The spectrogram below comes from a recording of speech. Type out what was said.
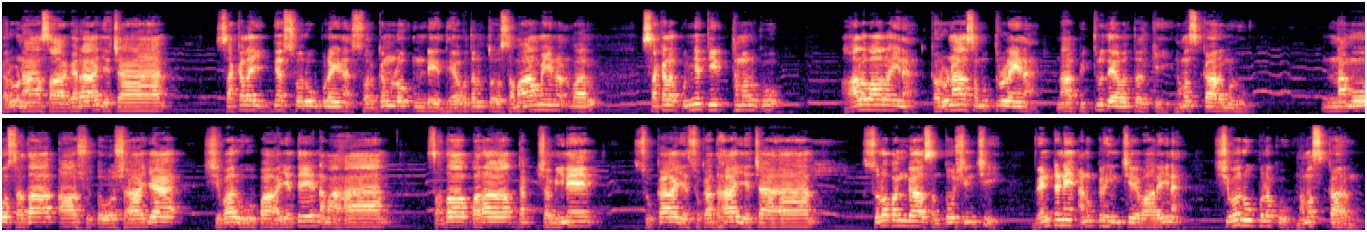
కరుణాసాగరాయ చ. సకల యజ్ఞ స్వరూపులైన స్వర్గంలో ఉండే దేవతలతో సమానమైన వారు సకల పుణ్యతీర్థములకు ఆలవాలైన కరుణా సముద్రులైన నా పితృదేవతలకి నమస్కారములు. నమో సదా ఆశుతోషాయ శివరూపాయతే నమ. సదా పరాధక్షమినే సుఖాయ సుఖదాయ చ. సులభంగా సంతోషించి వెంటనే అనుగ్రహించేవారైన శివరూపులకు నమస్కారం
